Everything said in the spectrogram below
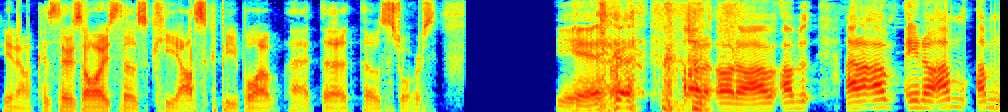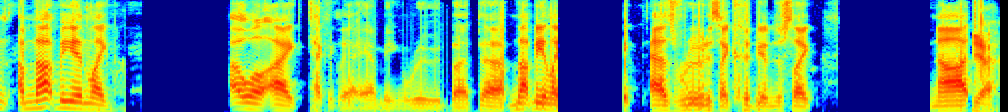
You know, because there's always those kiosk people out at the those stores. Yeah. oh, no, oh no, I'm, I'm, I'm, you know, I'm, I'm, I'm not being like, oh, well, I technically I am being rude, but uh, I'm not being like as rude as I could be. I'm just like not Yeah,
